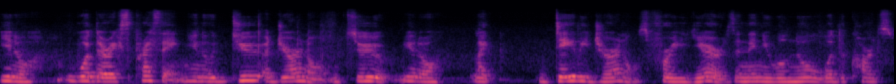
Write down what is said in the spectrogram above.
you know what they're expressing you know do a journal do you know like daily journals for years and then you will know what the cards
